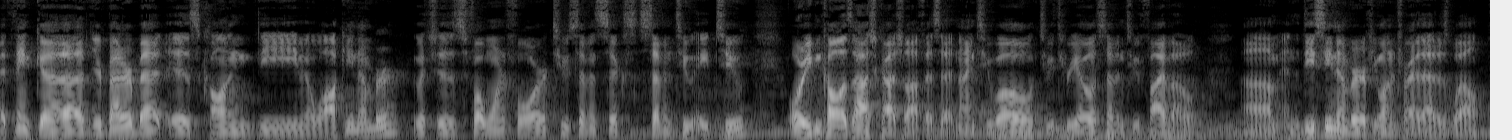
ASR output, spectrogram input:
I think uh, your better bet is calling the Milwaukee number, which is 414-276-7282, or you can call his Oshkosh office at 920-230-7250. Um, and the DC number, if you want to try that as well,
